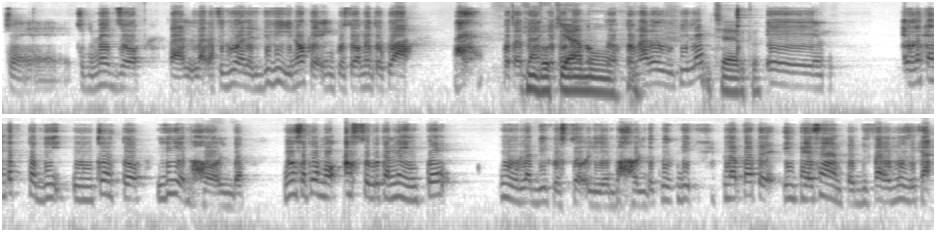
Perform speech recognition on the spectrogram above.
c'è, c'è di mezzo la, la, la, figura del divino che in questo momento qua potrebbe Invochiamo... anche tornare, tornare utile. Certo. E, è una cantata di un certo Liebold. Non sappiamo assolutamente nulla di questo Liebold, quindi una parte interessante di fare musica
